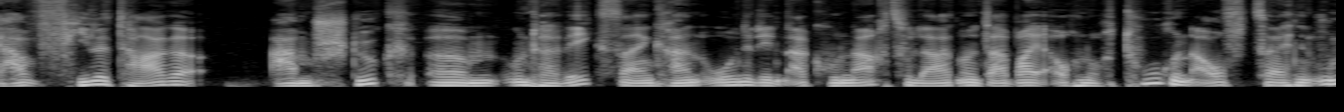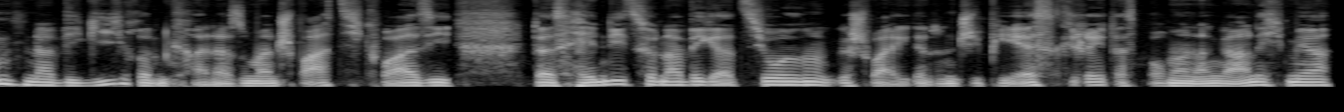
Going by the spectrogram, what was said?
ja viele Tage am Stück ähm, unterwegs sein kann, ohne den Akku nachzuladen und dabei auch noch Touren aufzeichnen und navigieren kann. Also man spart sich quasi das Handy zur Navigation, geschweige denn ein GPS-Gerät, das braucht man dann gar nicht mehr,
